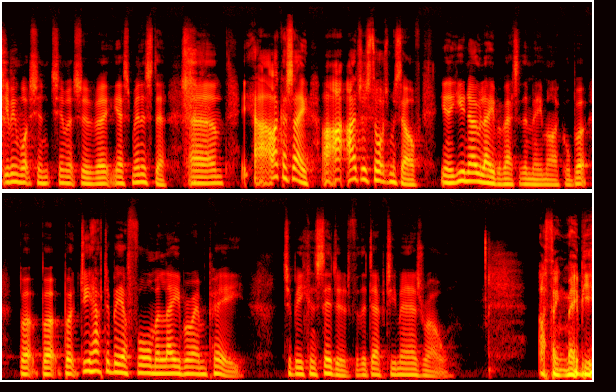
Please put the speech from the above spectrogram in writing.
you've been watching too much of uh, Yes Minister. Um, yeah, like I say, I, I I just thought to myself, you know, you know Labour better than me, Michael. But but but but do you have to be a former Labour MP to be considered for the deputy mayor's role? I think maybe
